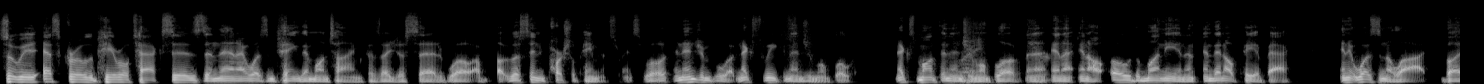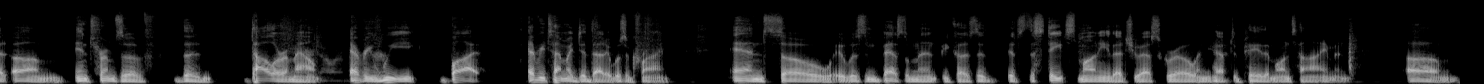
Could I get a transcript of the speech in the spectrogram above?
So we escrow the payroll taxes, and then I wasn't paying them on time because I just said, well, I was sending partial payments, right? So, well, an engine blew up next week, an engine won't blow up. Next month, an engine right. won't blow up, and, sure. I, and, I, and I'll owe the money, and, and then I'll pay it back. And it wasn't a lot, but um, in terms of the dollar amount every week, but every time I did that, it was a crime. And so it was embezzlement because it, it's the state's money that you escrow and you have to pay them on time. And um,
